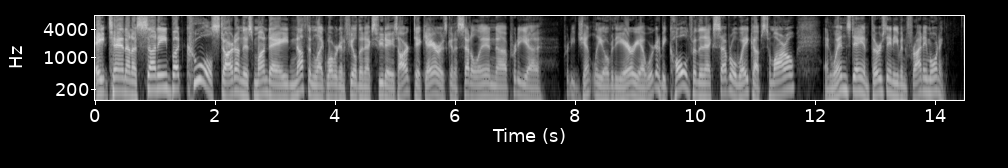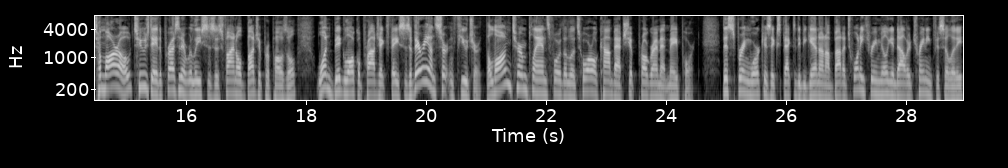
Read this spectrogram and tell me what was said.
810 on a sunny but cool start on this Monday. Nothing like what we're going to feel the next few days. Arctic air is going to settle in uh, pretty uh, pretty gently over the area. We're going to be cold for the next several wake ups tomorrow and Wednesday and Thursday and even Friday morning. Tomorrow, Tuesday, the president releases his final budget proposal. One big local project faces a very uncertain future the long term plans for the Littoral Combat Ship Program at Mayport. This spring, work is expected to begin on about a $23 million training facility,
